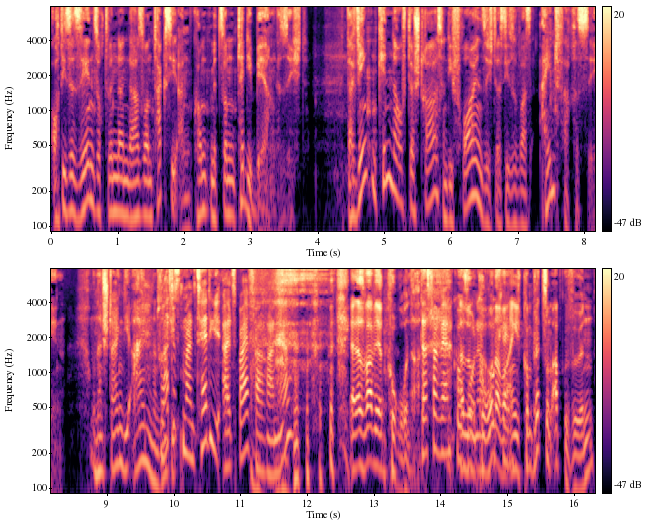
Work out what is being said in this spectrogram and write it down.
Auch diese Sehnsucht, wenn dann da so ein Taxi ankommt mit so einem Teddybärengesicht. Da winken Kinder auf der Straße und die freuen sich, dass die sowas Einfaches sehen. Und dann steigen die ein. du hattest mal einen Teddy als Beifahrer, ne? ja, das war während Corona. Das war während Corona. Also Corona okay. war eigentlich komplett zum Abgewöhnen.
